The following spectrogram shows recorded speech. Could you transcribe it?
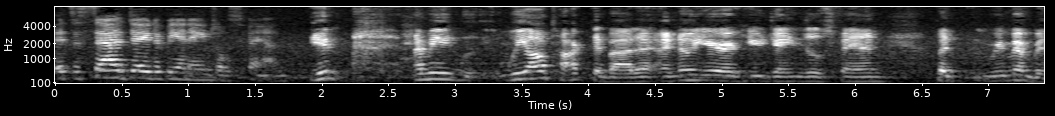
it's a sad day to be an Angels fan. You, I mean, we all talked about it. I know you're a huge Angels fan, but remember,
